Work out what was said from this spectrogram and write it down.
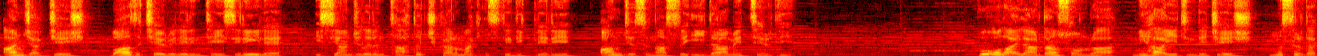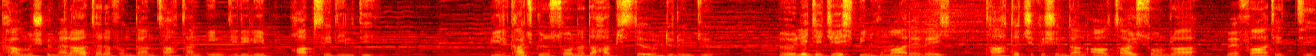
Ancak Ceş bazı çevrelerin tesiriyle isyancıların tahta çıkarmak istedikleri amcası Nasr'ı idam ettirdi. Bu olaylardan sonra nihayetinde Ceyş Mısır'da kalmış Ümera tarafından tahttan indirilip hapsedildi. Birkaç gün sonra da hapiste öldürüldü. Böylece Ceş bin Humarevey tahta çıkışından 6 ay sonra vefat etti.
